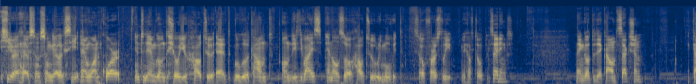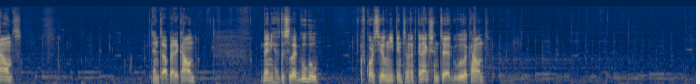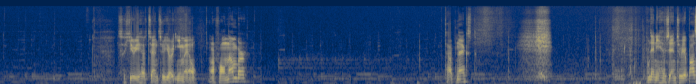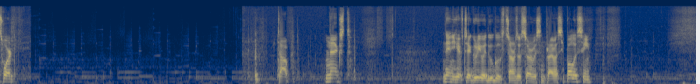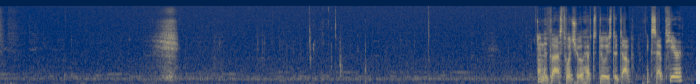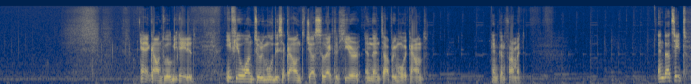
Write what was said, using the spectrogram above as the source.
Here I have Samsung Galaxy M1 Core and today I'm going to show you how to add Google account on this device and also how to remove it. So firstly we have to open settings, then go to the account section, accounts, and tap add account. Then you have to select Google. Of course you'll need internet connection to add Google account So here you have to enter your email or phone number. Tap next. Then you have to enter your password. Tap next. Then you have to agree with Google's terms of service and privacy policy. And at last what you will have to do is to tap accept here. An account will be added. If you want to remove this account, just select it here and then tap remove account and confirm it. And that's it.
